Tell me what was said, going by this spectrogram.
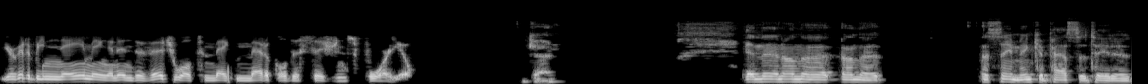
You're going to be naming an individual to make medical decisions for you. Okay. And then on the, on the, the same incapacitated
